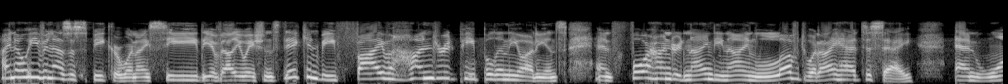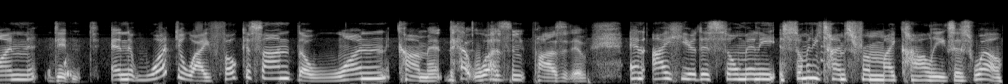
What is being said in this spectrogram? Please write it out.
I know even as a speaker when I see the evaluations, there can be 500 people in the audience and 499 loved what I had to say and one didn't. And what do I focus on? The one comment that wasn't positive. And I hear this so many so many times from my colleagues colleagues as well.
